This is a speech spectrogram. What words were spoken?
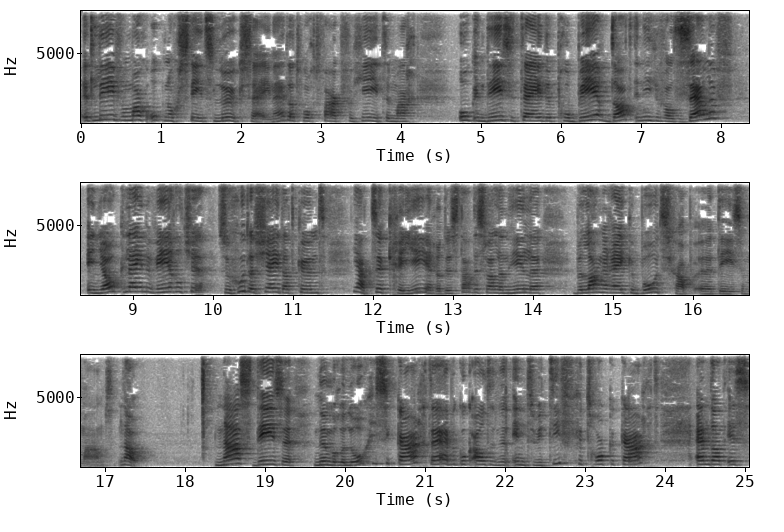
het leven mag ook nog steeds leuk zijn. Hè? Dat wordt vaak vergeten. Maar ook in deze tijden probeer dat in ieder geval zelf in jouw kleine wereldje, zo goed als jij dat kunt, ja, te creëren. Dus dat is wel een hele belangrijke boodschap uh, deze maand. Nou, Naast deze numerologische kaart hè, heb ik ook altijd een intuïtief getrokken kaart. En dat is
